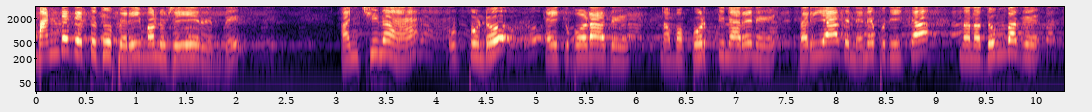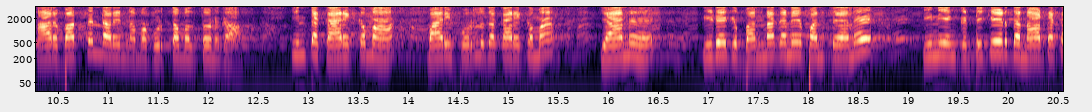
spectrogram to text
ಮಂಡೆ ತೆತ್ತು ತೂಪೇರಿ ಈ ಮನುಷ್ಯ ಏರಿಂದು ಅಂಚಿನ ಉಪ್ಪುಂಡು ಐಕ್ ಪೋಡಾದು ನಮ್ಮ ಕೊಡ್ತಿನಾರೇನು ಸರಿಯಾದ ನೆನಪು ದೀಕ ನನ್ನ ದುಂಬಗ್ ಆರ ಬತ್ತಂಡಾರೆ ನಮ್ಮ ಗುರ್ತ ಮಲ್ತೋನ್ಗ ಇಂಥ ಕಾರ್ಯಕ್ರಮ ಬಾರಿ ಪೊರ್ಲುದ ಕಾರ್ಯಕ್ರಮ ಯಾನು ಇಡೆಗೆ ಬನ್ನಗನೇ ಪಂತೇನೆ ಇನ್ನು ಎಂಕ್ ಟಿಕೆಟ್ದ ನಾಟಕ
